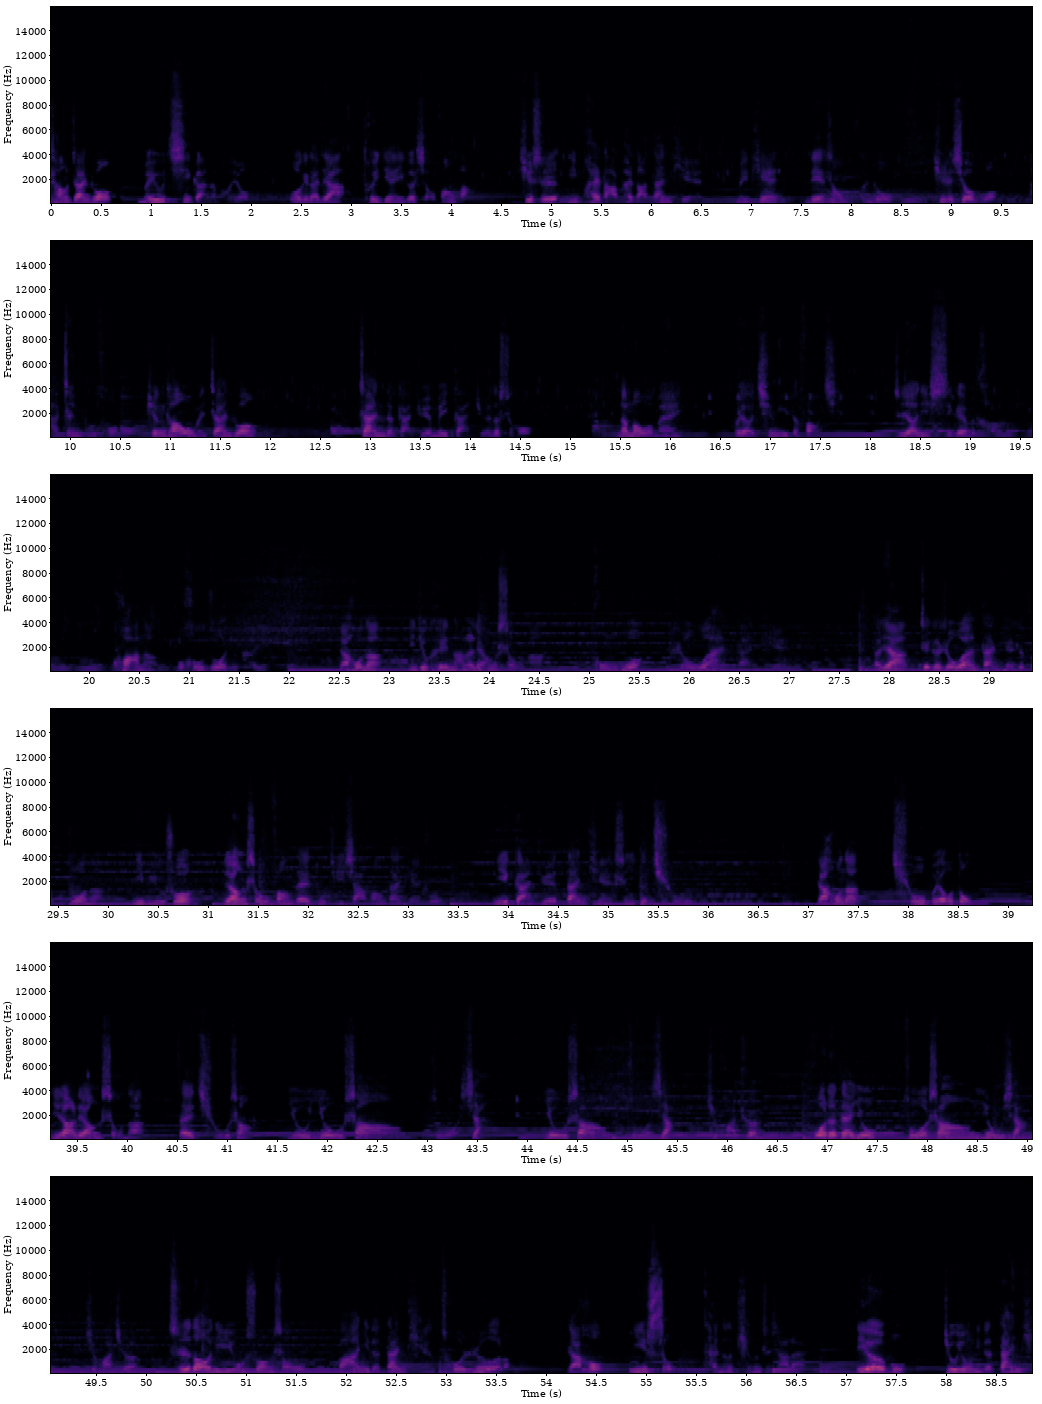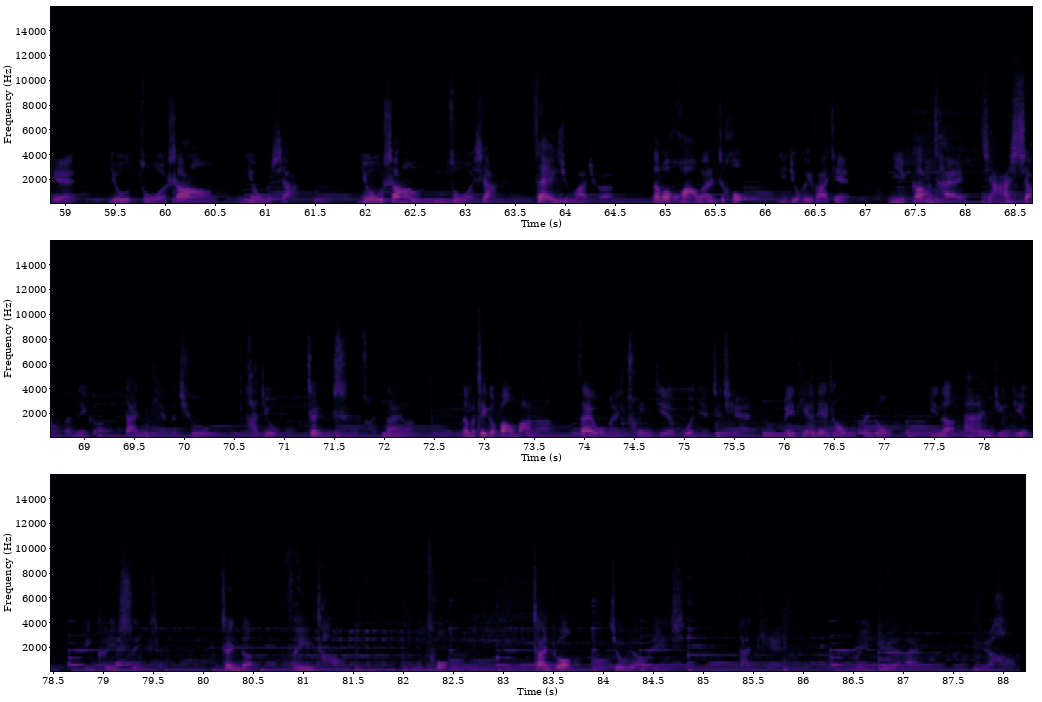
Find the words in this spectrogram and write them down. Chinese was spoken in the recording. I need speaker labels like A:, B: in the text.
A: 常站桩没有气感的朋友，我给大家推荐一个小方法。其实您拍打拍打丹田，每天练上五分钟，其实效果还真不错。平常我们站桩站的感觉没感觉的时候，那么我们不要轻易的放弃，只要你膝盖不疼，胯呢不后坐就可以。然后呢，你就可以拿了两手呢，通过揉按丹田。大家，这个揉按丹田是怎么做呢？你比如说，两手放在肚脐下方丹田处，你感觉丹田是一个球，然后呢，球不要动，你让两手呢在球上由右上左下、右上左下去画圈，或者再由左上右下去画圈，直到你用双手把你的丹田搓热了，然后你手才能停止下来。第二步。就用你的丹田由左上右下、右上左下再去画圈，那么画完之后，你就会发现你刚才假想的那个丹田的球，它就真实存在了。那么这个方法呢，在我们春节过年之前，每天练上五分钟，您呢安安静静，您可以试一试，真的非常不错。站桩就要练习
